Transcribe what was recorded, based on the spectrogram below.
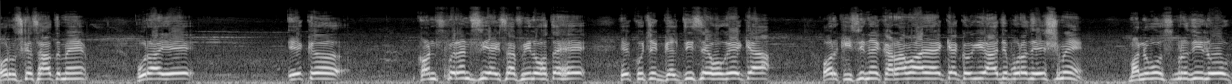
और उसके साथ में पूरा ये एक कॉन्स्परेंसी ऐसा फील होता है, ये कुछ गलती से हो गए क्या? और किसी ने करा हुआ है क्या? क्योंकि आज पूरा देश में मनुस्मृति लोग,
